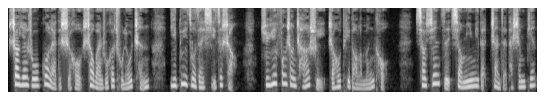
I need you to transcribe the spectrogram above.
邵颜如过来的时候，邵婉如和楚留臣已对坐在席子上，许约奉上茶水，然后退到了门口。小轩子笑眯眯的站在他身边，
